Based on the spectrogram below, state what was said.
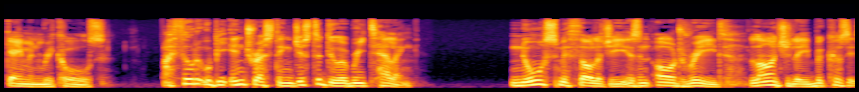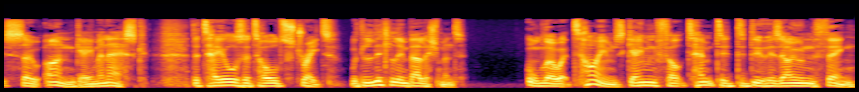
Gaiman recalls. I thought it would be interesting just to do a retelling. Norse mythology is an odd read, largely because it's so un Gaiman-esque. The tales are told straight, with little embellishment. Although at times Gaiman felt tempted to do his own thing,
